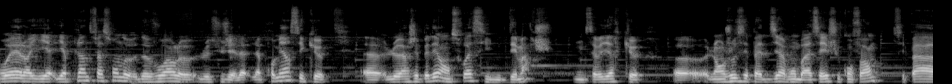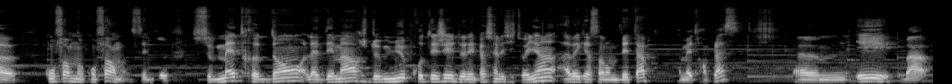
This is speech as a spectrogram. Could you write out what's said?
Ouais, alors il y, a plein de façons de, voir le, sujet. La, première, c'est que euh, le RGPD en soi, c'est une démarche. Donc ça veut dire que euh, l'enjeu, c'est pas de dire bon bah ça y est, je suis conforme. C'est pas euh, conforme, non conforme, c'est de se mettre dans la démarche de mieux protéger les données personnelles des citoyens avec un certain nombre d'étapes à mettre en place. Euh, et bah,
